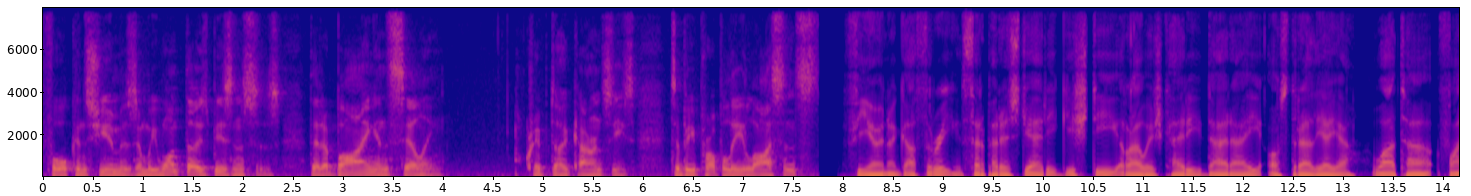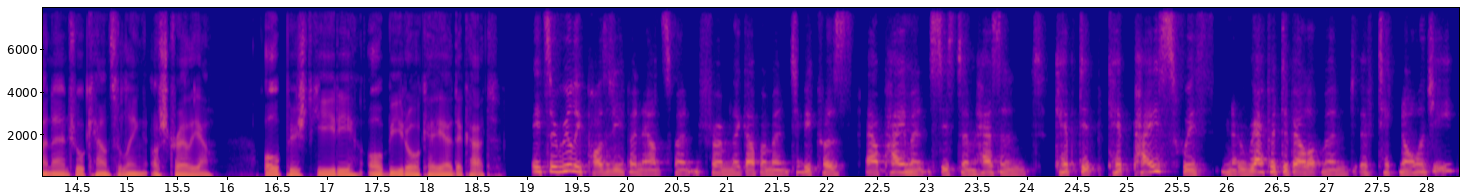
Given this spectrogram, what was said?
for consumers. And we want those businesses that are buying and selling cryptocurrencies to be properly licensed. فیۆنە گاثری سەرپەرشتیاری گشتی ڕاوێژکاری دارایی ئوسترالیایە واتە Financial Counseling Australia. ئەو پشتگیری ئەو بیرۆکەیە دەکات. It's a really positive announcement from the government because our payment system hasn't kept it kept pace with you know rapid development of technology,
